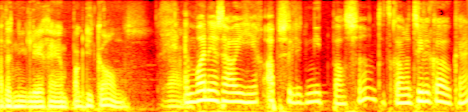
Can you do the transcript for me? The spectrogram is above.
laat het niet liggen en pak die kans. Ja. En wanneer zou je hier absoluut niet passen? Dat kan natuurlijk ook, hè?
